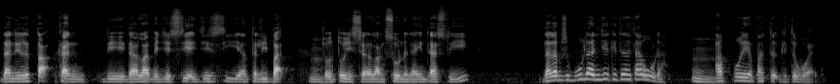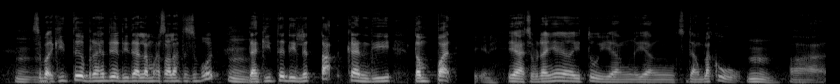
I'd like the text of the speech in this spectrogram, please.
dan diletakkan di dalam agensi-agensi yang terlibat hmm. contohnya secara langsung dengan industri dalam sebulan je kita dah tahu dah hmm. apa yang patut kita buat. Hmm. Sebab kita berada di dalam masalah tersebut hmm. dan kita diletakkan di tempat Ini. Ya sebenarnya itu yang yang sedang berlaku. Hmm. Uh,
